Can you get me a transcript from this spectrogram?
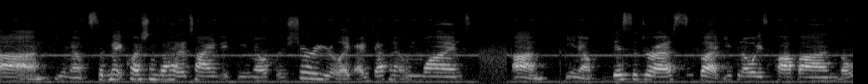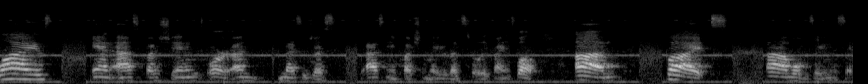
Um, you know, submit questions ahead of time if you know for sure you're like, I definitely want um, you know, this address, but you can always pop on the lives and ask questions or um, message us asking a question later. That's totally fine as well. Um, but um, what was I going to say?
